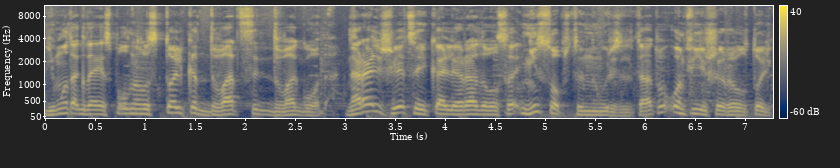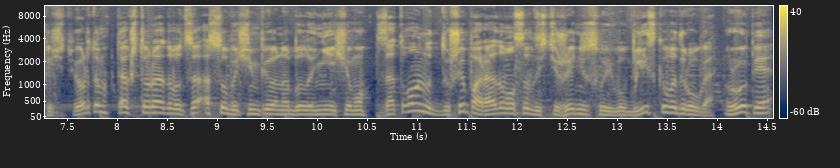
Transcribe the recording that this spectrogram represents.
Ему тогда исполнилось только 22 года. На ралли Швеции Калли радовался не собственному результату, он финишировал только четвертым, так что радоваться особо чемпиона было нечему. Зато он от души порадовался достижению своего близкого друга Рупи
